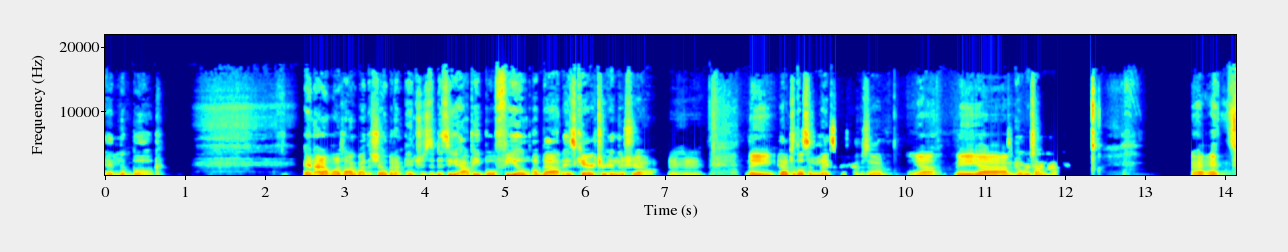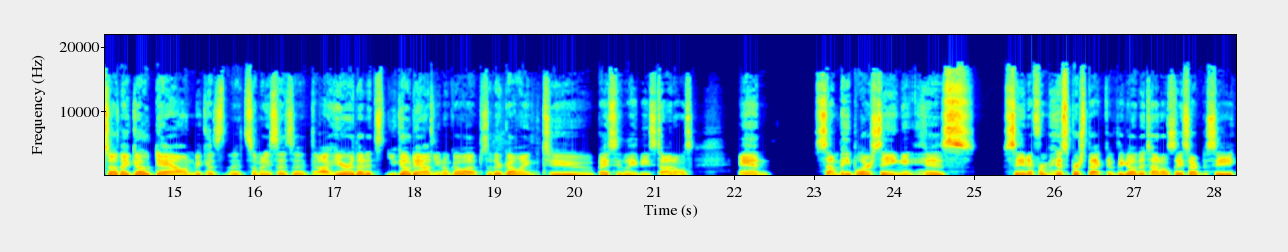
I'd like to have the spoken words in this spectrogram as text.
in the book, and I don't want to talk about the show, but I'm interested to see how people feel about his character in the show. hmm The You have to listen to next week's episode. yeah the That's um what we're talking about. Uh, it- so they go down because that somebody says that I hear that it's you go down, you don't go up. So they're going to basically these tunnels, and some people are seeing his seeing it from his perspective. They go in the tunnels, they start to see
